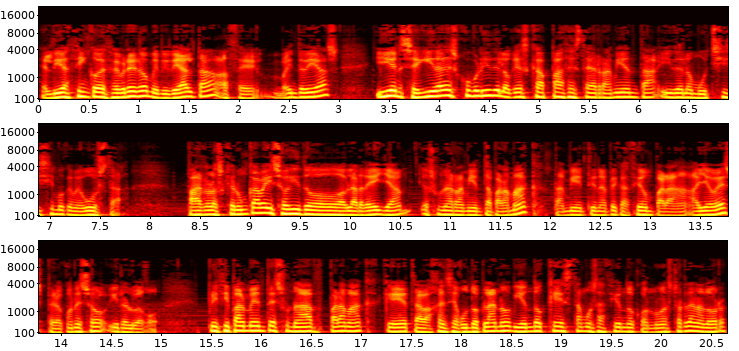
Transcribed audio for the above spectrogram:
El día 5 de febrero me di de alta, hace 20 días, y enseguida descubrí de lo que es capaz esta herramienta y de lo muchísimo que me gusta. Para los que nunca habéis oído hablar de ella, es una herramienta para Mac, también tiene aplicación para iOS, pero con eso iré luego. Principalmente es una app para Mac que trabaja en segundo plano viendo qué estamos haciendo con nuestro ordenador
